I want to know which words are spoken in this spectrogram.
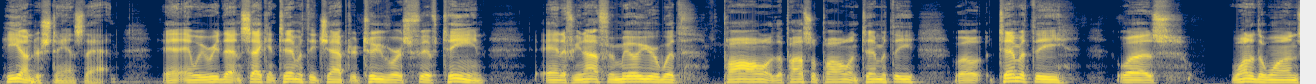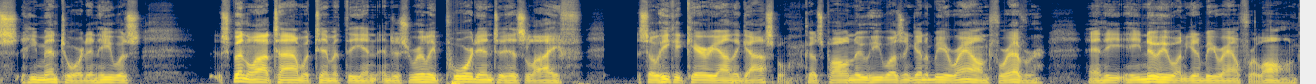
he understands that. And, we read that in 2 Timothy chapter 2, verse 15. And if you're not familiar with Paul or the Apostle Paul and Timothy, well, Timothy was one of the ones he mentored, and he was spent a lot of time with Timothy and, and just really poured into his life so he could carry on the gospel because Paul knew he wasn't going to be around forever and he, he knew he wasn't going to be around for long.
